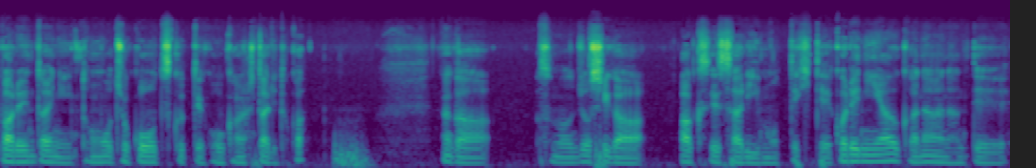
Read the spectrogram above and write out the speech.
バレンタインに友チョコを作って交換したりとか。なんか、その女子がアクセサリー持ってきて、これ似合うかななんて、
